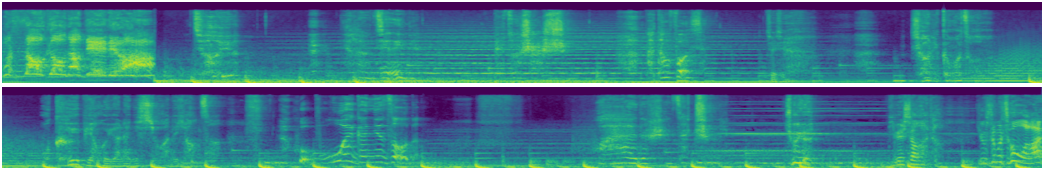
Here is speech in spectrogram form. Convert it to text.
我受够当弟弟了。秋雨，你冷静一点，别做傻事，把刀放下。姐姐，只要你跟我走，我可以变回原来你喜欢的样子。我不会跟你走的，我爱的人在这里。秋雨，你别伤害他，有什么冲我来。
